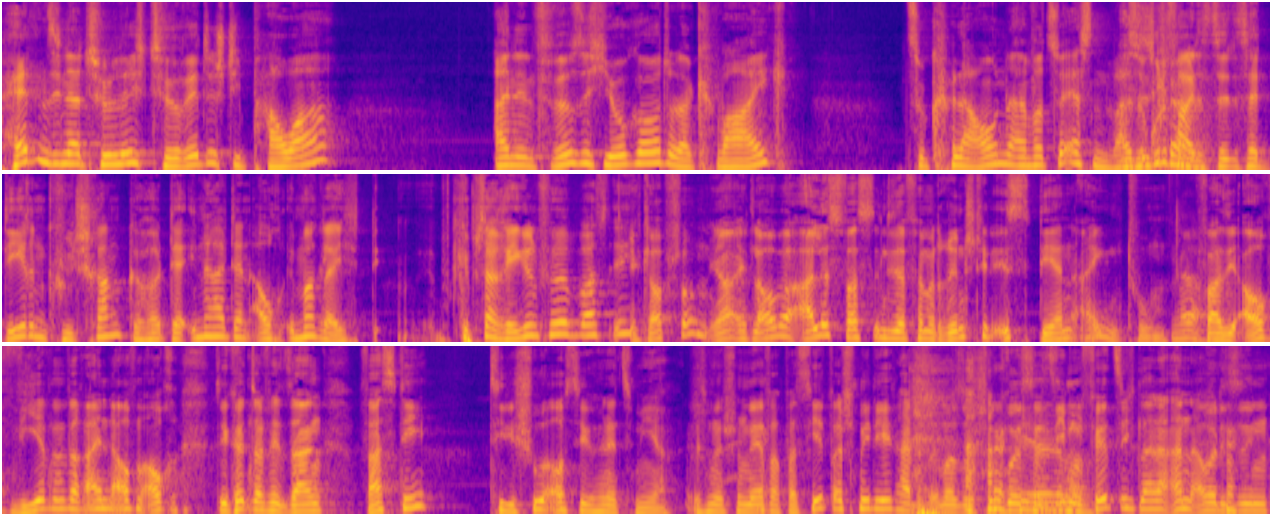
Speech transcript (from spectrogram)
hätten sie natürlich theoretisch die Power, einen Pfirsichjoghurt oder Quark zu klauen, einfach zu essen. Weil Also gute. Frage, das ist ja deren Kühlschrank, gehört der Inhalt denn auch immer gleich Gibt's da Regeln für, Basti? Ich glaube schon, ja. Ich glaube, alles, was in dieser Firma drinsteht, ist deren Eigentum. Quasi auch wir, wenn wir reinlaufen, auch, Sie können zum Beispiel sagen, Basti, zieh die Schuhe aus, die gehören jetzt mir. Ist mir schon mehrfach passiert bei Schmiedi, hat es immer so Schuhgröße Ja, genau. 47 leider an, aber deswegen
